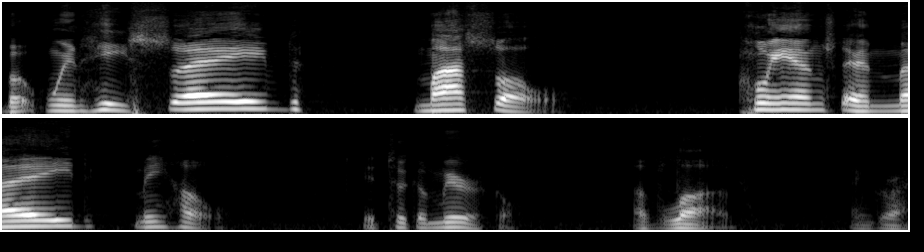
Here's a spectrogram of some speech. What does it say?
But when He saved my soul, cleansed and made me whole, it took a miracle of love and grace.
